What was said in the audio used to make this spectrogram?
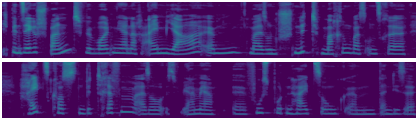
Ich bin sehr gespannt. Wir wollten ja nach einem Jahr ähm, mal so einen Schnitt machen, was unsere Heizkosten betreffen. Also es, wir haben ja äh, Fußbodenheizung, ähm, dann diese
